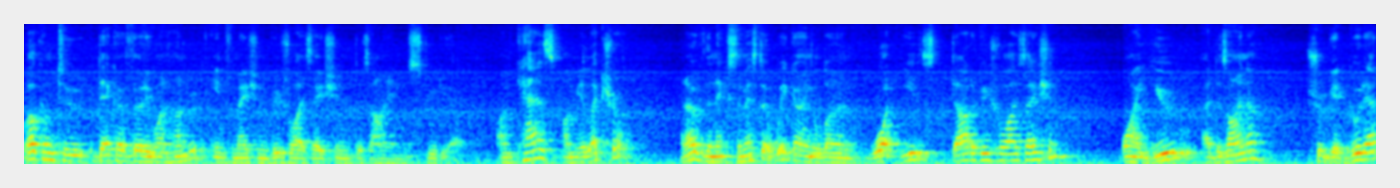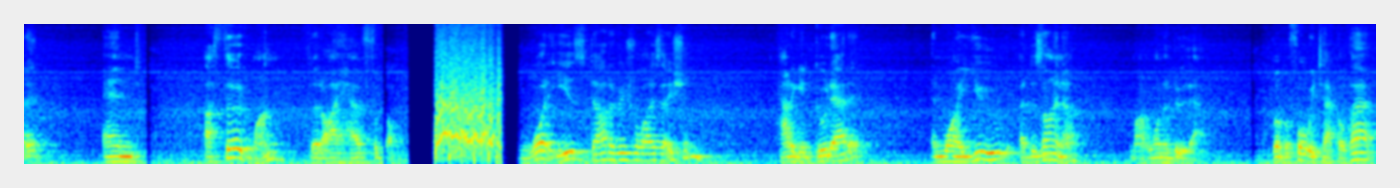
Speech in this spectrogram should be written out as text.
welcome to Deco 3100 Information Visualization Design Studio. I'm Kaz, I'm your lecturer, and over the next semester we're going to learn what is data visualization, why you, a designer, should get good at it, and a third one that I have forgotten. What is data visualization, how to get good at it, and why you, a designer, might want to do that. But before we tackle that,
